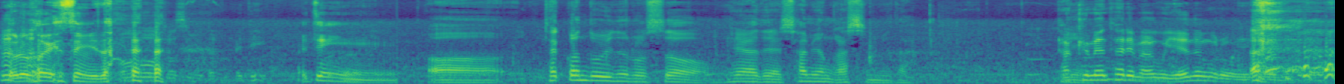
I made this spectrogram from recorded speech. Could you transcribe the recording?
노력하겠습니다. 어, 좋습니다. 파이팅. 화이팅! 어, 태권도인으로서 해야 될 사명 같습니다. 다큐멘터리 말고 예능으로 얘기해 주세요.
